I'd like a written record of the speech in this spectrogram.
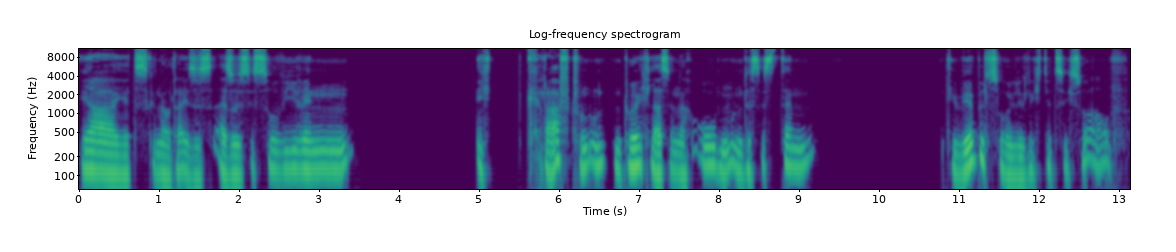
Ja, jetzt genau, da ist es. Also es ist so wie wenn ich Kraft von unten durchlasse nach oben und das ist dann, die Wirbelsäule richtet sich so auf.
